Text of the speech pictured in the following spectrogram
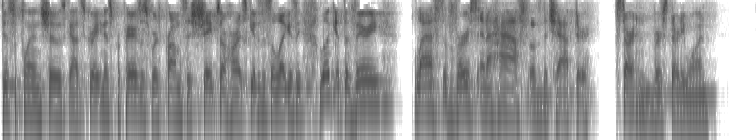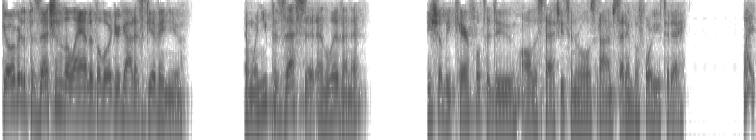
discipline shows God's greatness, prepares us for his promises, shapes our hearts, gives us a legacy. Look at the very last verse and a half of the chapter, starting verse 31. Go over to the possession of the land that the Lord your God is giving you. And when you possess it and live in it, you shall be careful to do all the statutes and rules that I'm setting before you today. What?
